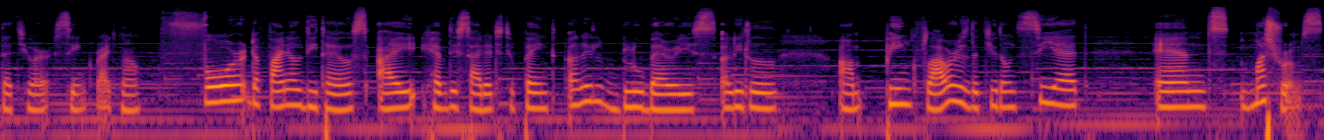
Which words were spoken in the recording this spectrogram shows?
that you're seeing right now. For the final details, I have decided to paint a little blueberries, a little um, pink flowers that you don't see yet, and mushrooms.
